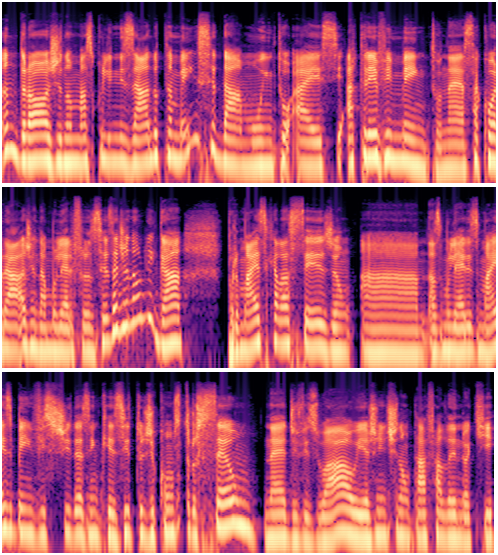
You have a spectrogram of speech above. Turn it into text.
andrógeno, masculinizado, também se dá muito a esse atrevimento, né, essa coragem da mulher francesa de não ligar, por mais que elas sejam a, as mulheres mais bem vestidas em quesito de construção né, de visual, e a gente não está falando aqui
